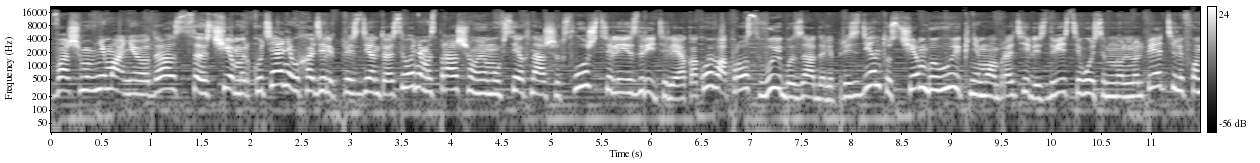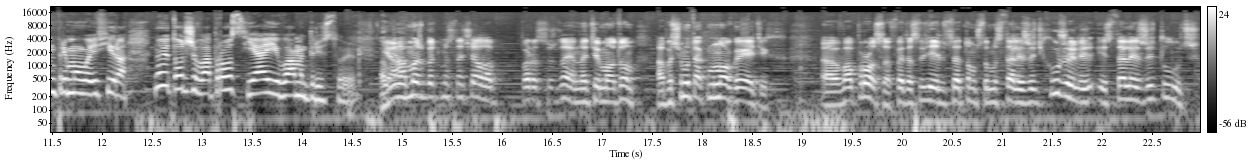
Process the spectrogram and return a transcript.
вашему вниманию, да, с чем иркутяне выходили к президенту. А сегодня мы спрашиваем у всех наших слушателей и зрителей, а какой вопрос вы бы задали президенту, с чем бы вы к нему обратились? 208-005, телефон прямого эфира. Ну и тот же вопрос я и вам адресую. А, а может быть, мы сначала порассуждаем на тему о том, а почему так много этих э, вопросов? Это свидетельствует о том, что мы стали жить хуже или и стали жить лучше?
